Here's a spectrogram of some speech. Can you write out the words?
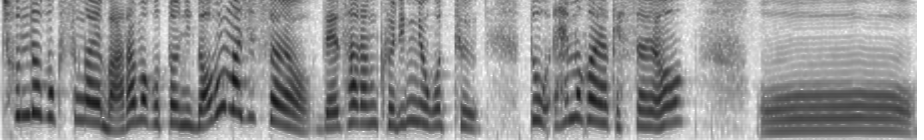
천도복숭아에 말아 먹었더니 너무 맛있어요. 내 사랑 그릭 요거트 또 해 먹어야겠어요. 오.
